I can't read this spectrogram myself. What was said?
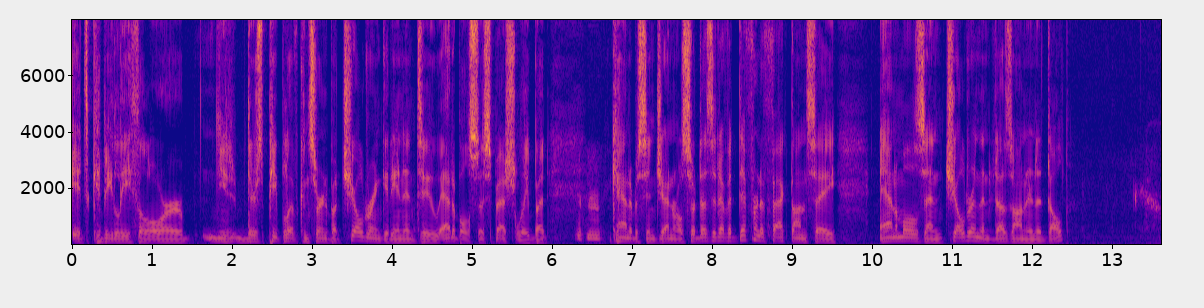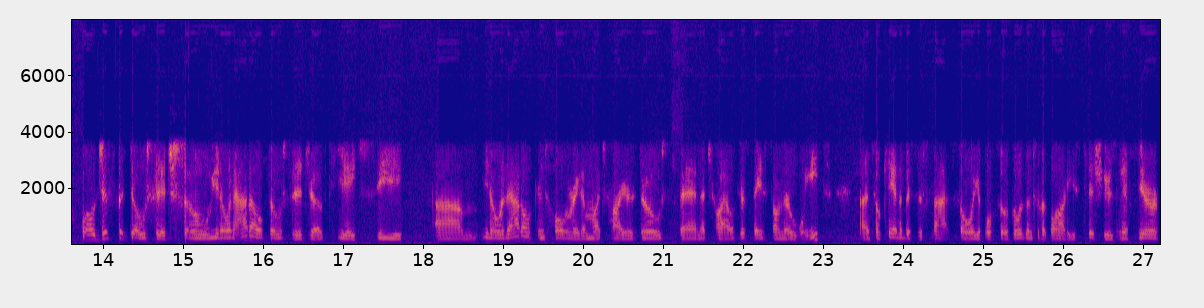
it could be lethal, or you, there's people have concern about children getting into edibles, especially, but cannabis in general. So does it have a different effect on say animals and children than it does on an adult? Well, just the dosage. So, you know, an adult dosage of THC, um, you know, an adult can tolerate a much higher dose than a child just based on their weight. Uh, so cannabis is fat soluble, so it goes into the body's tissues. And if you're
